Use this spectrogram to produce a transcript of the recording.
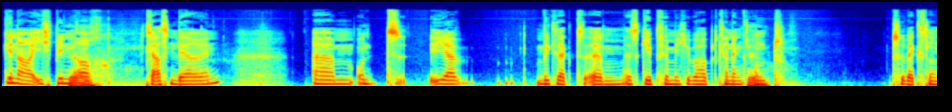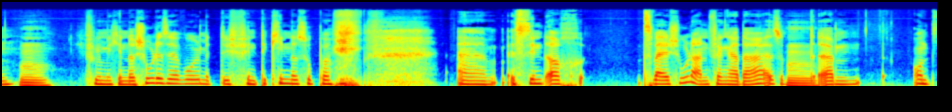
Genau, ich bin Ja. auch Klassenlehrerin. Ähm, und ja, wie gesagt, ähm, es gibt für mich überhaupt keinen Ja. Grund zu wechseln. Mhm. Ich fühle mich in der Schule sehr wohl, mit, ich finde die Kinder super. ähm, es sind auch zwei Schulanfänger da, also Mhm. ähm, und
